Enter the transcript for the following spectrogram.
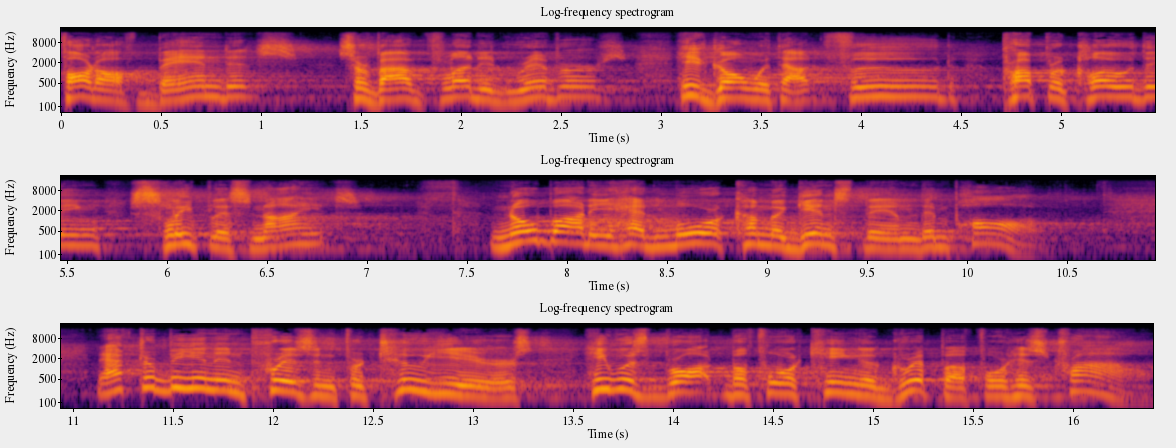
fought off bandits, survived flooded rivers. He'd gone without food, proper clothing, sleepless nights. Nobody had more come against them than Paul. After being in prison for two years, he was brought before King Agrippa for his trial.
